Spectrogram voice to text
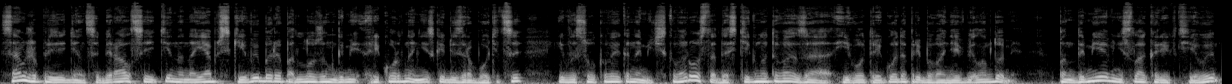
Сам же президент собирался идти на ноябрьские выборы под лозунгами рекордно низкой безработицы и высокого экономического роста, достигнутого за его три года пребывания в Белом доме. Пандемия внесла коррективы,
